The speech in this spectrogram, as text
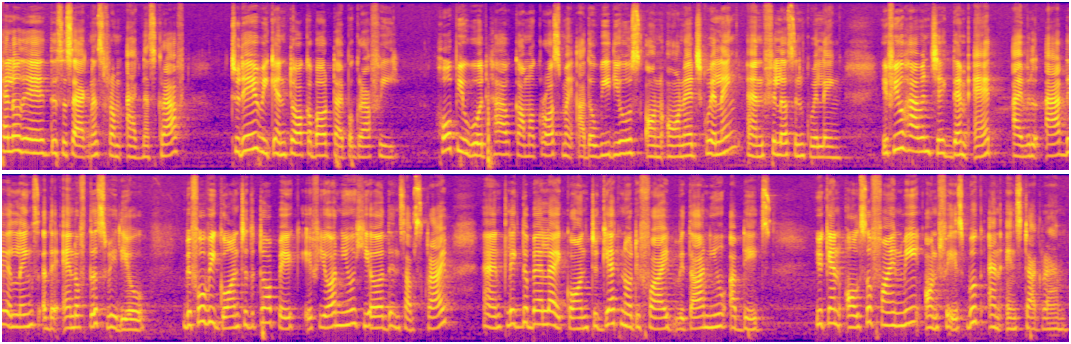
Hello there, this is Agnes from Agnes Craft. Today we can talk about typography. Hope you would have come across my other videos on on-edge quilling and fillers in quilling. If you haven't checked them yet, I will add their links at the end of this video. Before we go on to the topic, if you are new here then subscribe and click the bell icon to get notified with our new updates. You can also find me on Facebook and Instagram.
